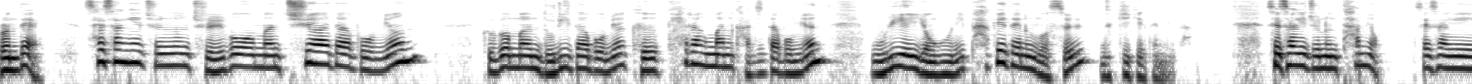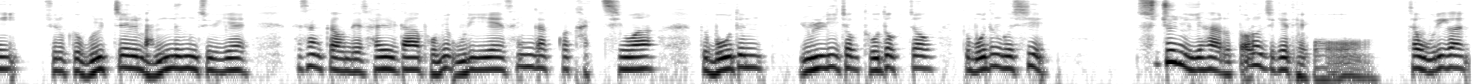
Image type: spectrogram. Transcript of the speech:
그런데 세상에 주는 즐거움만 취하다 보면 그것만 누리다 보면 그 쾌락만 가지다 보면 우리의 영혼이 파괴되는 것을 느끼게 됩니다. 세상이 주는 탐욕, 세상이 주는 그 물질 만능주의의 세상 가운데 살다 보면 우리의 생각과 가치와 그 모든 윤리적, 도덕적 그 모든 것이 수준 이하로 떨어지게 되고 참 우리가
